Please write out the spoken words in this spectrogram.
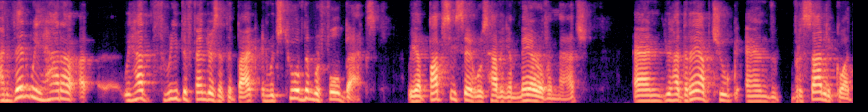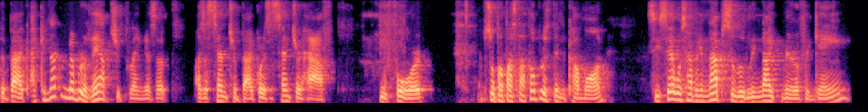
And then we had a, a we had three defenders at the back, in which two of them were fullbacks. We had Cisse, who was having a mare of a match, and you had Reabciuk and Vrsaljko at the back. I cannot remember Reabciuk playing as a as a center back or as a center half before. So Papastathopoulos didn't come on. Cisse was having an absolutely nightmare of a game,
